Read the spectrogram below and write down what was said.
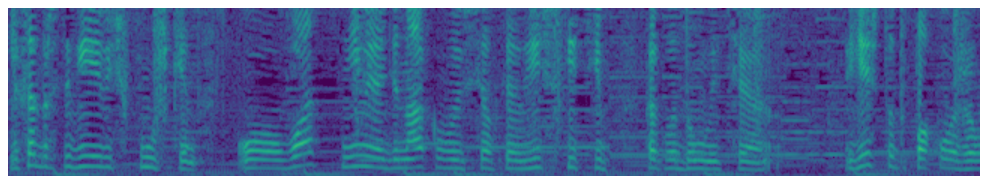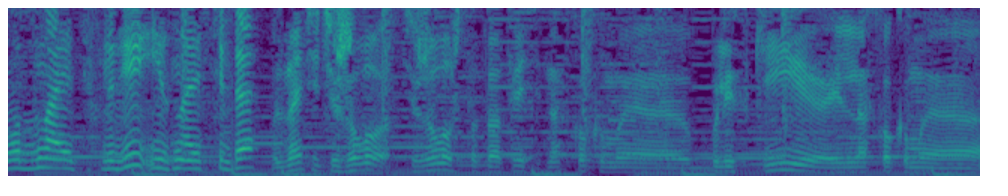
Александр Сергеевич Пушкин. У вас с ними одинаковый психологический тип. Как вы думаете, есть что-то похожее, вот зная этих людей и зная себя? Вы знаете, тяжело, тяжело что-то ответить, насколько мы близки, или насколько мы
